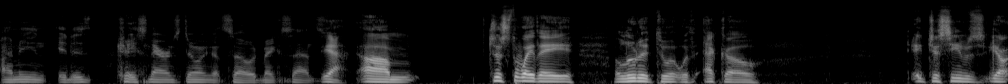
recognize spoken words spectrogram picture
I mean, it is Jason Aaron's doing it, so it makes sense. Yeah. Um, just the way they alluded to it with Echo. It just seems, you know,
